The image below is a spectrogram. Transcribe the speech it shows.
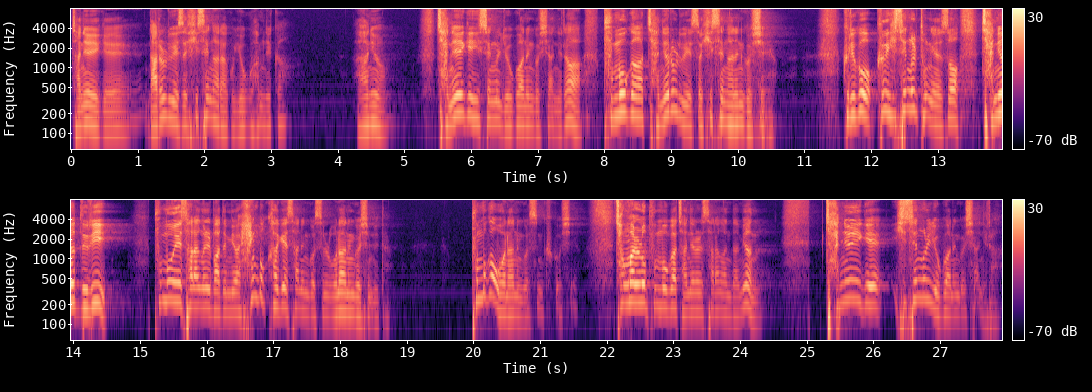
자녀에게 나를 위해서 희생하라고 요구합니까? 아니요. 자녀에게 희생을 요구하는 것이 아니라 부모가 자녀를 위해서 희생하는 것이에요. 그리고 그 희생을 통해서 자녀들이 부모의 사랑을 받으며 행복하게 사는 것을 원하는 것입니다. 부모가 원하는 것은 그것이에요. 정말로 부모가 자녀를 사랑한다면 자녀에게 희생을 요구하는 것이 아니라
